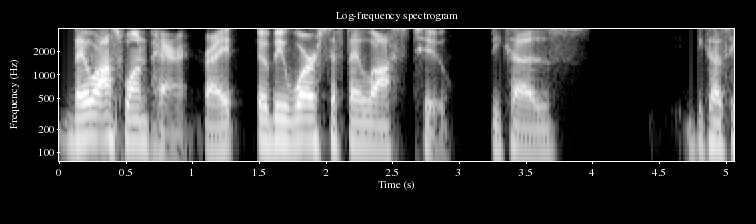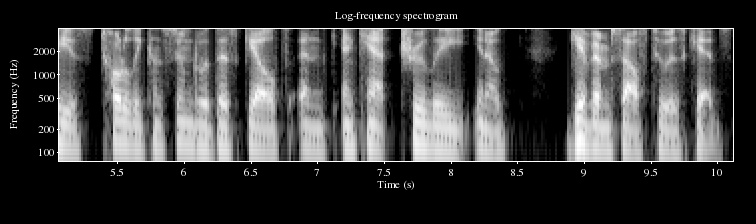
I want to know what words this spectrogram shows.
they lost one parent right it would be worse if they lost two because because he's totally consumed with this guilt and and can't truly you know give himself to his kids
